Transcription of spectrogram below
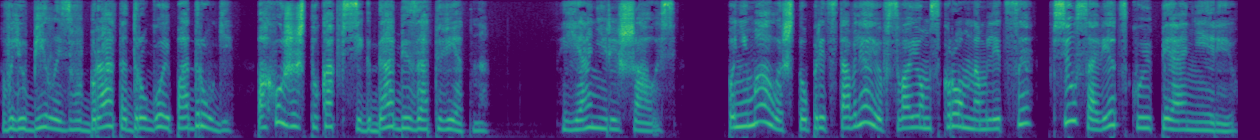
Влюбилась в брата другой подруги, похоже, что, как всегда, безответно. Я не решалась. Понимала, что представляю в своем скромном лице всю советскую пионерию.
